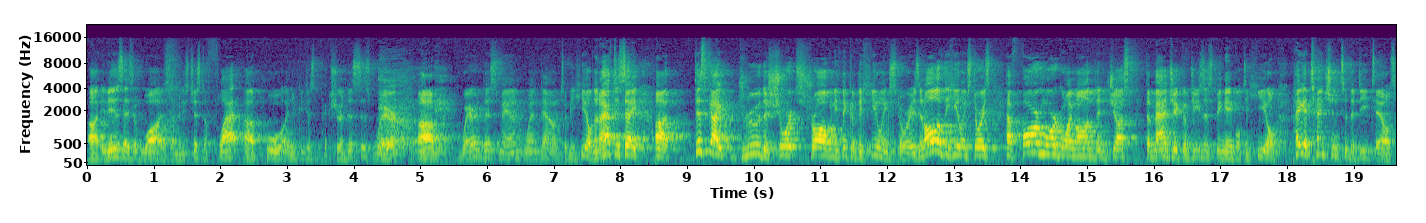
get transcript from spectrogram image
Uh, it is as it was. I mean, it's just a flat uh, pool, and you can just picture this is where, um, where this man went down to be healed. And I have to say, uh, this guy drew the short straw when you think of the healing stories. And all of the healing stories have far more going on than just the magic of Jesus being able to heal. Pay attention to the details.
